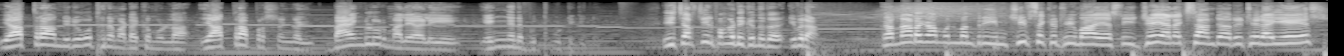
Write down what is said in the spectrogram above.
യാത്രാ നിരോധനമടക്കമുള്ള യാത്രാ പ്രശ്നങ്ങൾ ബാംഗ്ലൂർ മലയാളിയെ എങ്ങനെ ബുദ്ധിമുട്ടിക്കുന്നു? ഈ ചർച്ചയിൽ പങ്കെടുക്കുന്നത് ഇവരാണ്. കർണാടക മുൻ മന്ത്രിയും ചീഫ് സെക്രട്ടറിയുമായ Shri J Alexander retired I A S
